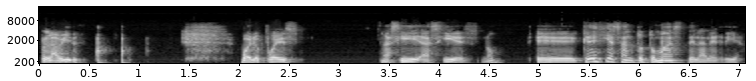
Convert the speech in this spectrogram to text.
la vida. bueno, pues así, así es, ¿no? Eh, ¿Qué decía Santo Tomás de la alegría?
